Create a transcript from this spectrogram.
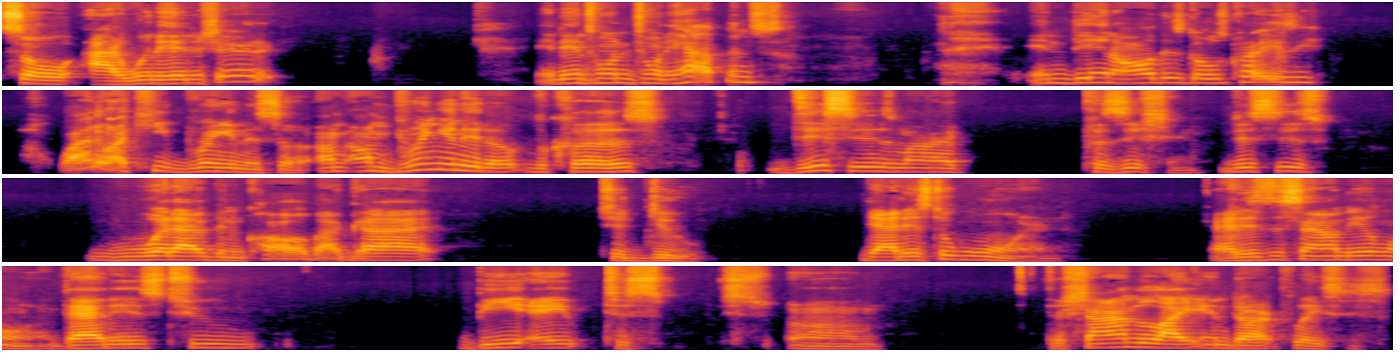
So I went ahead and shared it. And then 2020 happens. And then all this goes crazy why do I keep bringing this up? I'm, I'm bringing it up because this is my position. This is what I've been called by God to do. That is to warn. That is to sound the alarm. That is to be able to um, to shine the light in dark places.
